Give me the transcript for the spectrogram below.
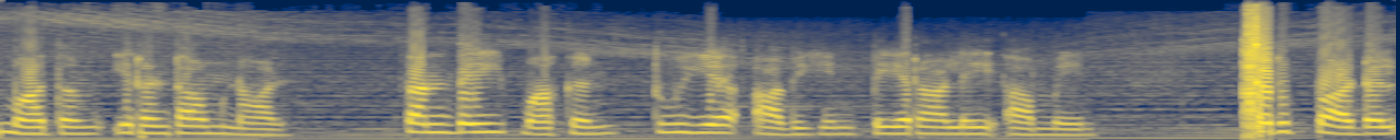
மாதம் இரண்டாம் நாள். தந்தை மகன் தூய ஆவியின் பெயராலே ஆமேன். திருப்பாடல்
